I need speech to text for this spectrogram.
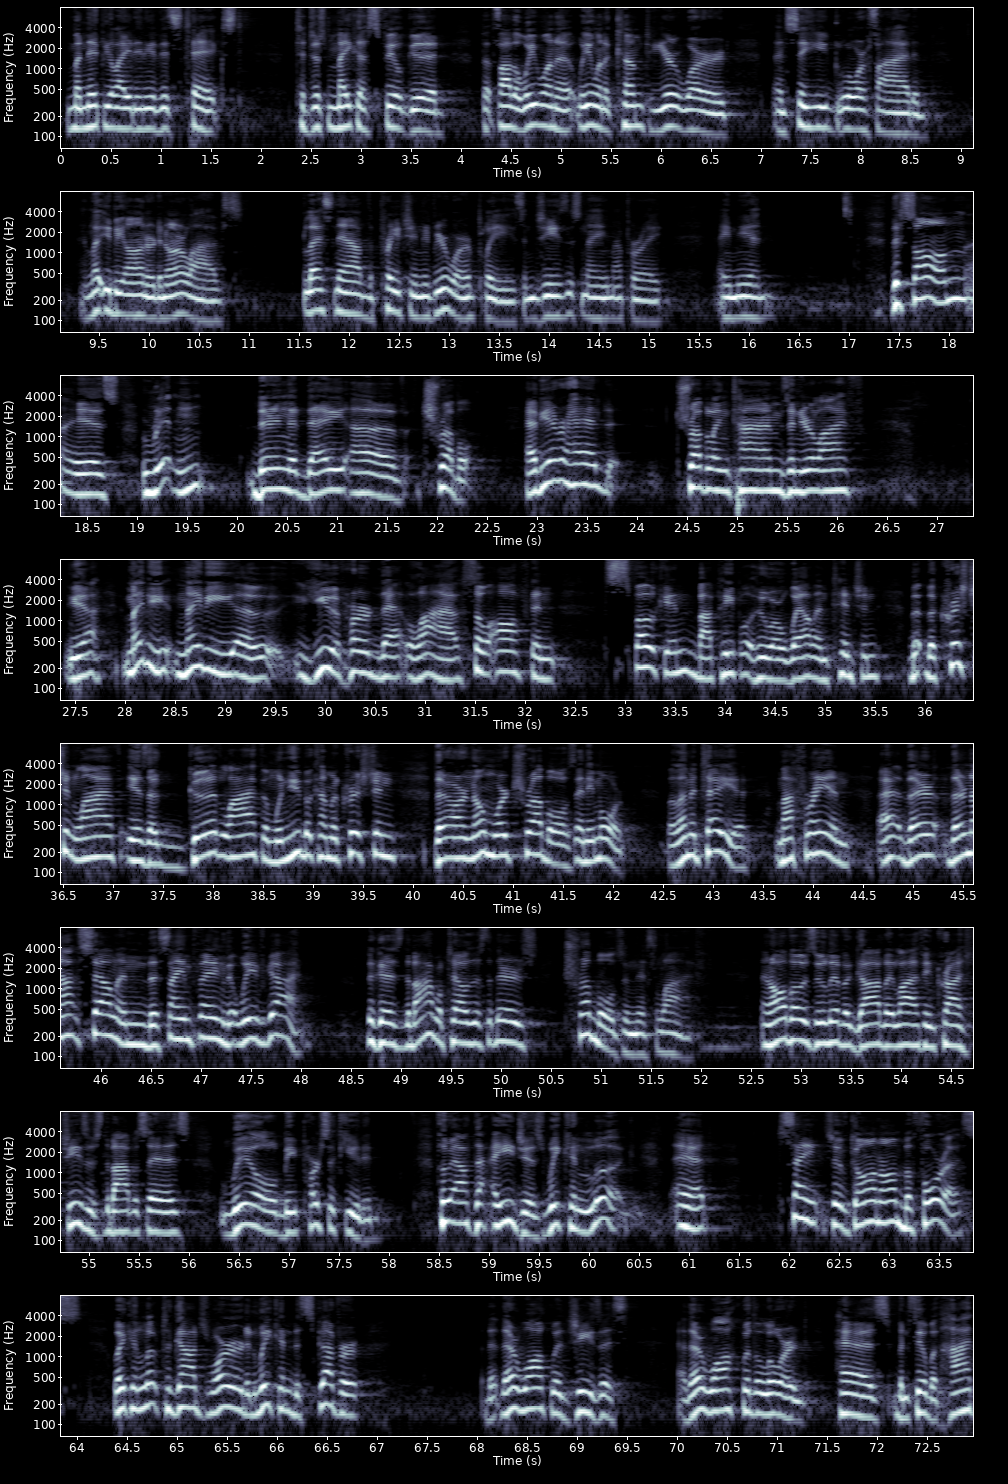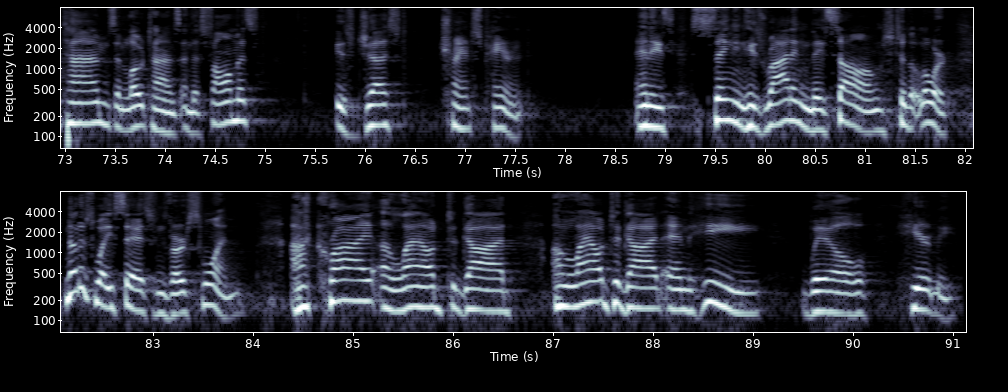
manipulate any of this text to just make us feel good. But Father, we want to we want to come to your word and see you glorified and, and let you be honored in our lives. Bless now the preaching of your word, please. In Jesus' name I pray. Amen. The psalm is written during a day of trouble. Have you ever had troubling times in your life? Yeah, maybe maybe uh, you have heard that lie so often spoken by people who are well intentioned. That the Christian life is a good life, and when you become a Christian, there are no more troubles anymore. But let me tell you, my friend, uh, they're they're not selling the same thing that we've got, because the Bible tells us that there's troubles in this life. And all those who live a godly life in Christ Jesus, the Bible says, will be persecuted. Throughout the ages, we can look at saints who have gone on before us. We can look to God's Word and we can discover that their walk with Jesus, their walk with the Lord, has been filled with high times and low times. And the psalmist is just transparent and he's singing, he's writing these songs to the Lord. Notice what he says in verse 1 I cry aloud to God, aloud to God, and he will hear me.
